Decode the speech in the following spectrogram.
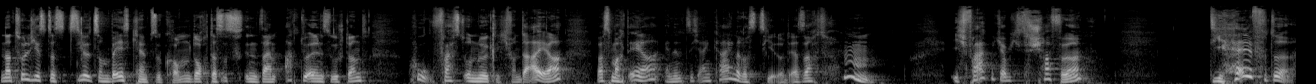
Natürlich ist das Ziel, zum Basecamp zu kommen, doch das ist in seinem aktuellen Zustand huh, fast unmöglich. Von daher, was macht er? Er nimmt sich ein kleineres Ziel und er sagt, hm, ich frage mich, ob ich es schaffe, die Hälfte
